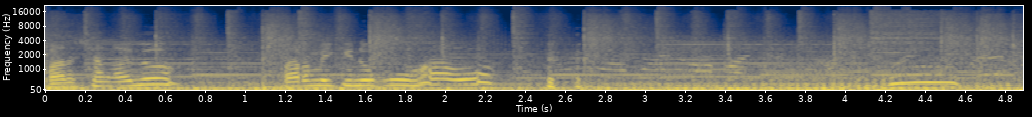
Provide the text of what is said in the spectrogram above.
Para siyang ano? Parang may kinukuha oh.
